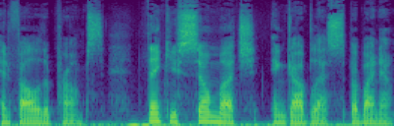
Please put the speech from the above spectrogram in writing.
and follow the prompts. Thank you so much, and God bless. Bye bye now.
